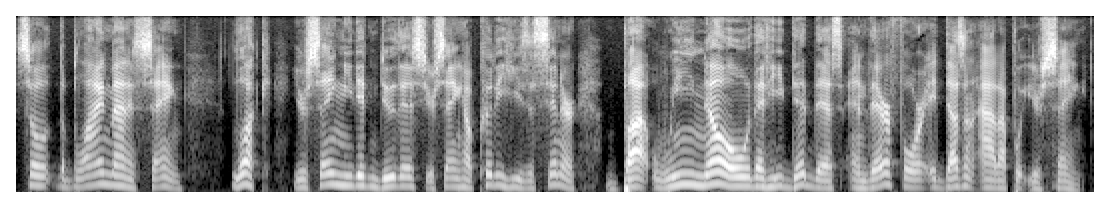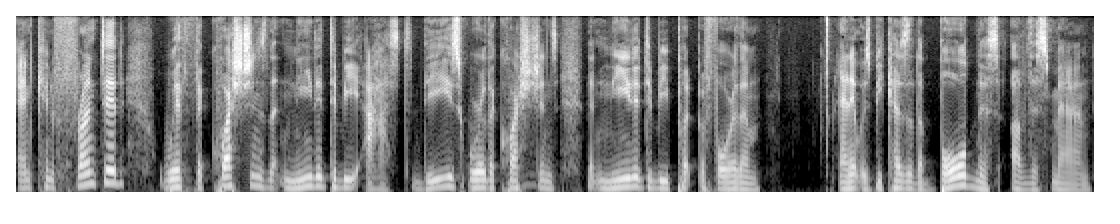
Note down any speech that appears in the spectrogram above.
So the blind man is saying, Look, you're saying he didn't do this. You're saying, how could he? He's a sinner. But we know that he did this, and therefore it doesn't add up what you're saying. And confronted with the questions that needed to be asked, these were the questions that needed to be put before them. And it was because of the boldness of this man.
